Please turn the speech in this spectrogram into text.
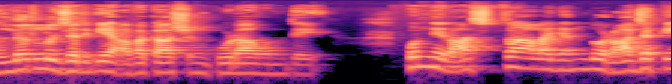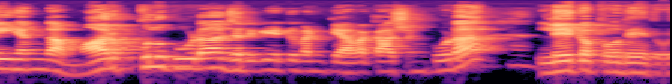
అల్లర్లు జరిగే అవకాశం కూడా ఉంది కొన్ని రాష్ట్రాల యందు రాజకీయంగా మార్పులు కూడా జరిగేటువంటి అవకాశం కూడా లేకపోలేదు.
